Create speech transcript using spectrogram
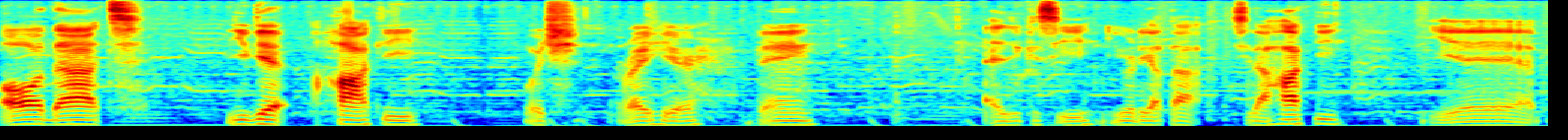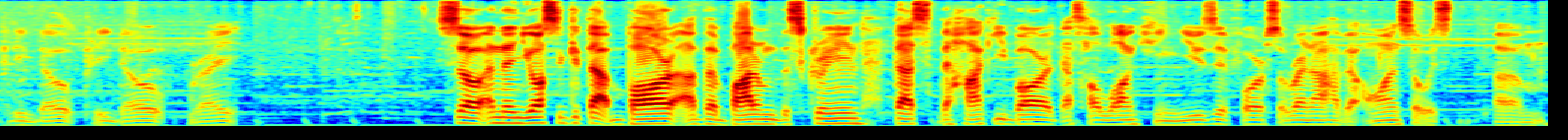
All that, you get Haki, which right here, bang. As you can see, you already got that. See that Haki? Yeah, pretty dope, pretty dope, right? So, and then you also get that bar at the bottom of the screen. That's the Haki bar. That's how long you can use it for. So right now I have it on, so it's um,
